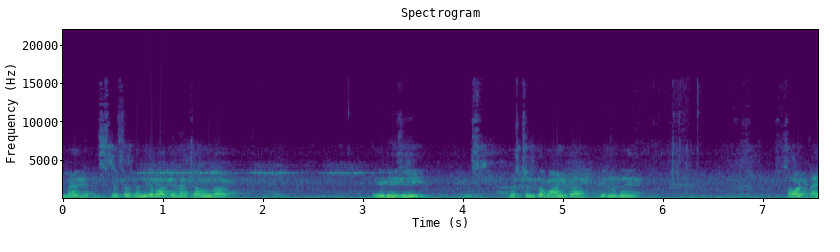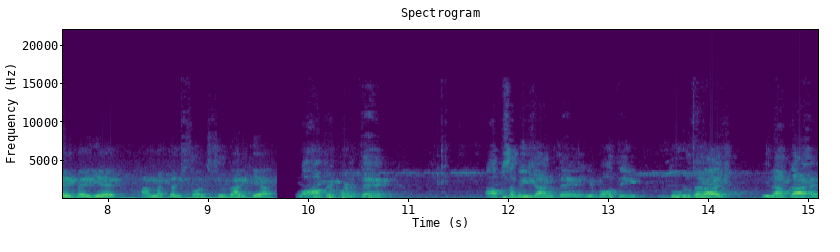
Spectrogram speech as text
मैं स्पेशल धन्यवाद देना चाहूँगा A D G western command का, जिन्होंने शॉर्ट टाइम पर यह आमंत्रण स्वीकार किया। वहाँ पे पढ़ते हैं। आप सभी जानते हैं, ये बहुत ही दूर दराज इलाका है।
